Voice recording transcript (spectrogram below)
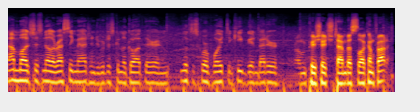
not much, just another wrestling match, and we're just going to go out there and look to score points and keep getting better. I appreciate your time. Best of luck on Friday.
